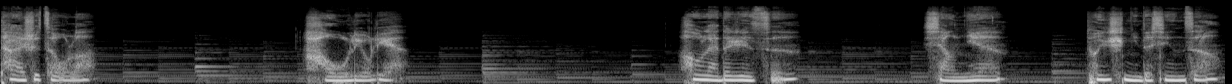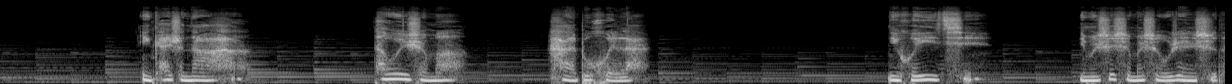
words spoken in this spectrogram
他还是走了，毫无留恋。后来的日子，想念吞噬你的心脏，你开始呐喊。他为什么还不回来？你回忆起你们是什么时候认识的？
